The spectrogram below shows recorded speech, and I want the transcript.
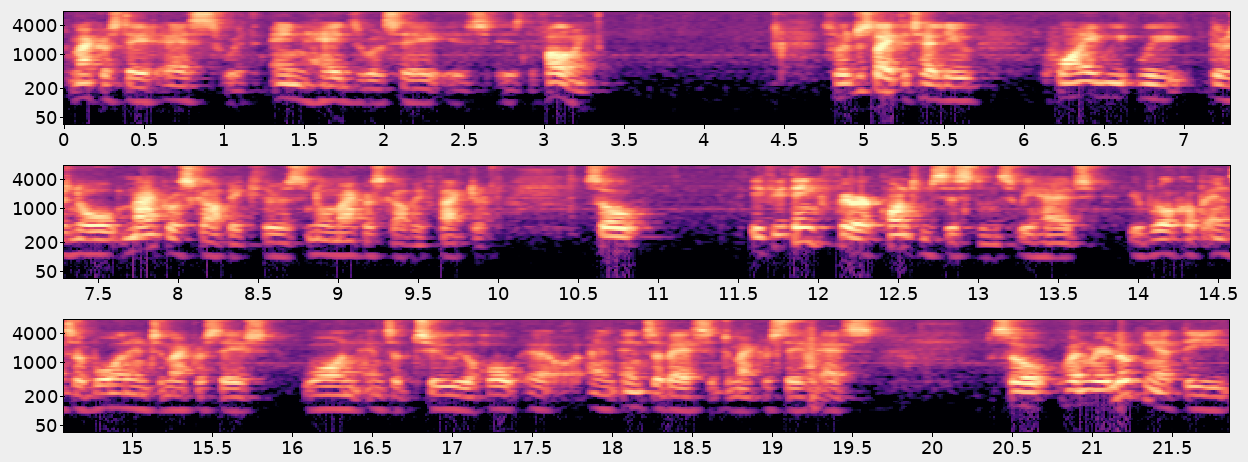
The macrostate S with n heads we'll say is, is the following. So I'd just like to tell you why we, we there's no macroscopic, there's no macroscopic factor. So if you think for quantum systems we had, you broke up n sub 1 into macrostate 1, n sub 2, the whole, uh, and n sub s into macrostate s. So when we're looking at the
